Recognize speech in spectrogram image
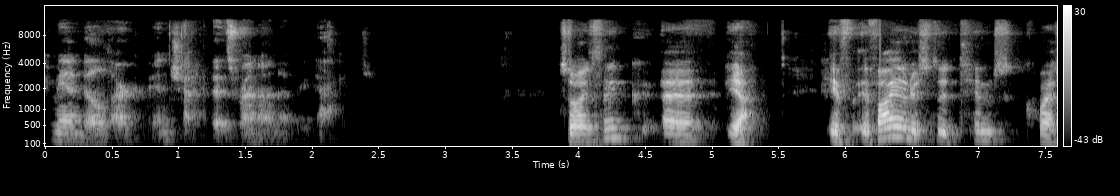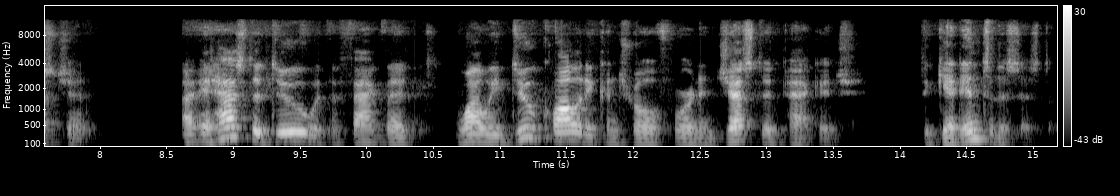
command build, R and check that's run on every package. So I think, uh, yeah, if, if I understood Tim's question, uh, it has to do with the fact that while we do quality control for an ingested package to get into the system,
